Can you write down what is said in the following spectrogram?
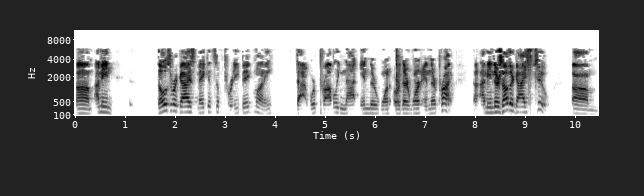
Um, I mean, those were guys making some pretty big money that were probably not in their one or they weren't in their prime. I mean, there's other guys too. Um,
